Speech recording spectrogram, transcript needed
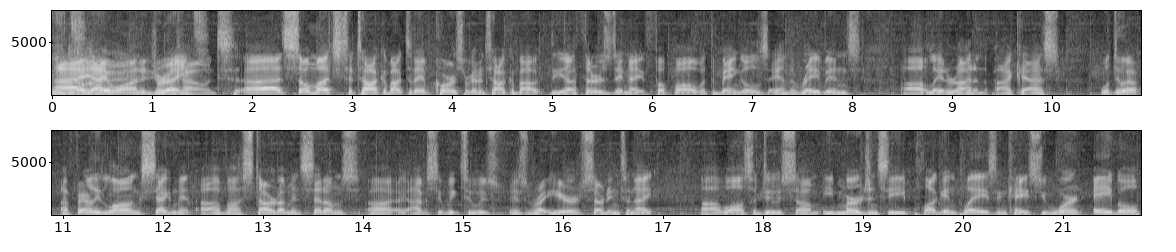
I, I wanted your Right. account. Uh, so much to talk about today. Of course, we're going to talk about the uh, Thursday night football with the Bengals and the Ravens uh, later on in the podcast. We'll do a, a fairly long segment of uh, stardom and situms. Uh, obviously, week two is, is right here, starting tonight. Uh, we'll also do some emergency plug-in plays in case you weren't able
